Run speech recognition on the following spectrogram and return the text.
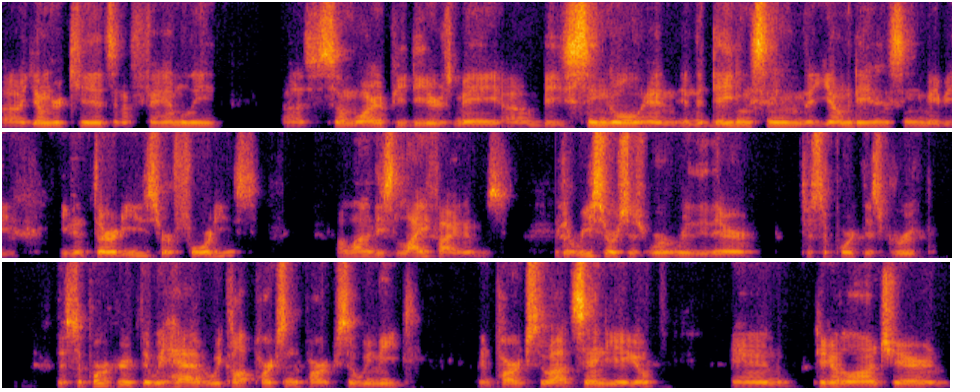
uh, younger kids and a family uh, some YOPDers may um, be single and in the dating scene, the young dating scene, maybe even 30s or 40s. A lot of these life items, the resources weren't really there to support this group. The support group that we have, we call it Parks in the Park. So we meet in parks throughout San Diego and take out a lawn chair and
